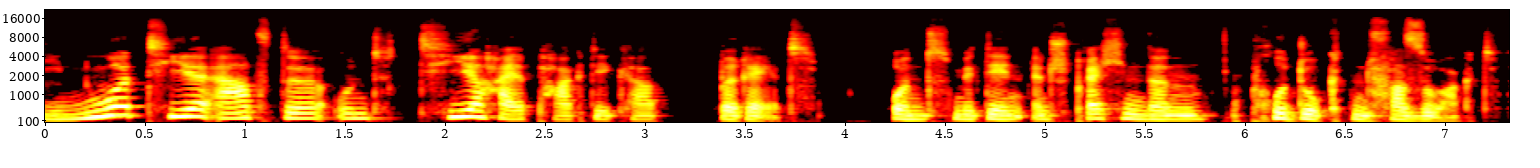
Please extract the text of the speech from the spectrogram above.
die nur Tierärzte und Tierheilpraktiker berät und mit den entsprechenden Produkten versorgt.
